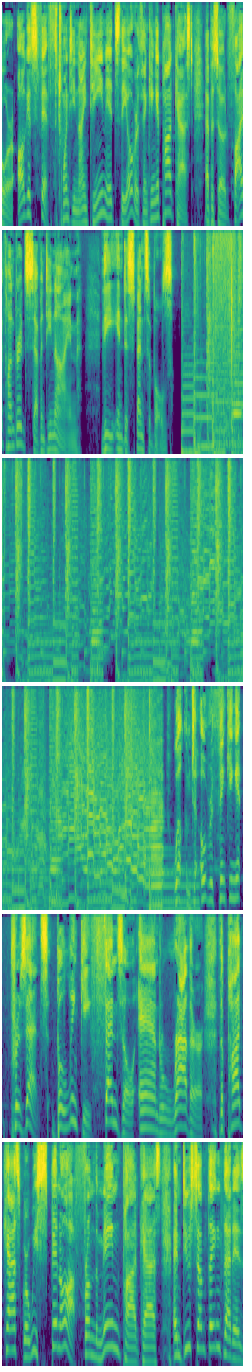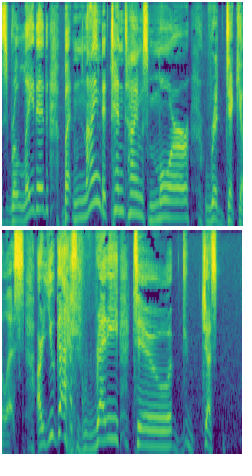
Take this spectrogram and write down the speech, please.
for August 5th, 2019. It's the Overthinking It podcast, episode 579 The Indispensables. Welcome to Overthinking It presents Belinkie, Fenzel, and Wrather, the podcast where we spin off from the main podcast and do something that is related but nine to ten times more ridiculous. Are you guys ready to just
